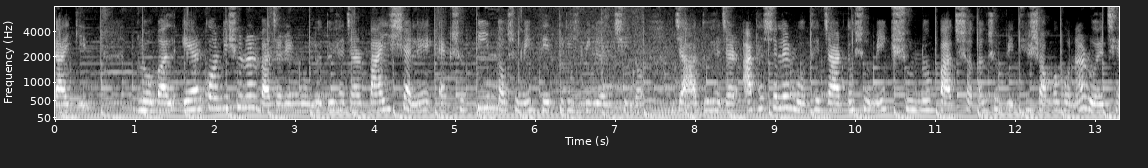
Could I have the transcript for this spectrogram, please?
Daikin. Global air conditioner বাজারের মূল্য দুই হাজার বাইশ সালে একশো তিন দশমিক তেত্রিশ বিলিয়ন ছিল, যা দুই হাজার আঠাশ সালের মধ্যে চার দশমিক শূন্য পাঁচ শতাংশ বৃদ্ধির সম্ভাবনা রয়েছে।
